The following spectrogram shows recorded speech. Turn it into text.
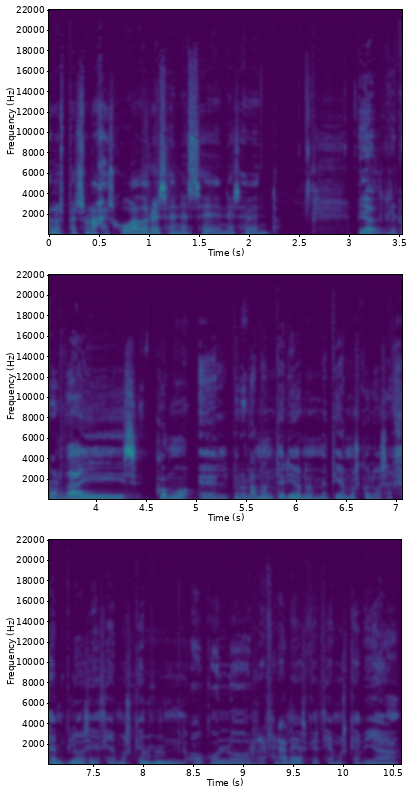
los personajes jugadores en ese, en ese evento. Mira, ¿recordáis cómo el programa anterior nos metíamos con los ejemplos y decíamos que, o con los refranes, que decíamos que había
